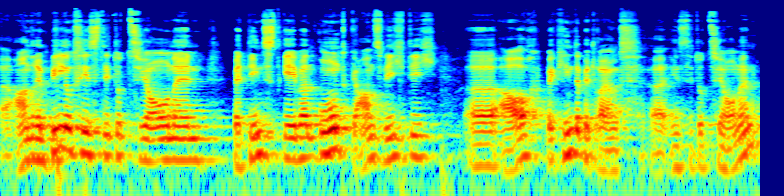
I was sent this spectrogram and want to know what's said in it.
äh, anderen Bildungsinstitutionen, bei Dienstgebern und ganz wichtig auch bei Kinderbetreuungsinstitutionen.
